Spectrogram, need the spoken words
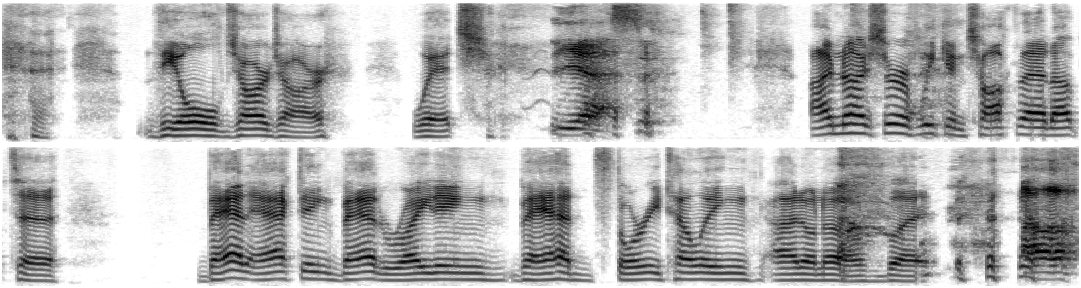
the old Jar Jar, which Yes. I'm not sure if we can chalk that up to bad acting, bad writing, bad storytelling. I don't know, but uh,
